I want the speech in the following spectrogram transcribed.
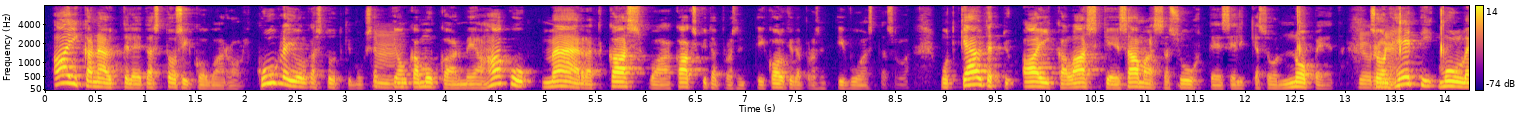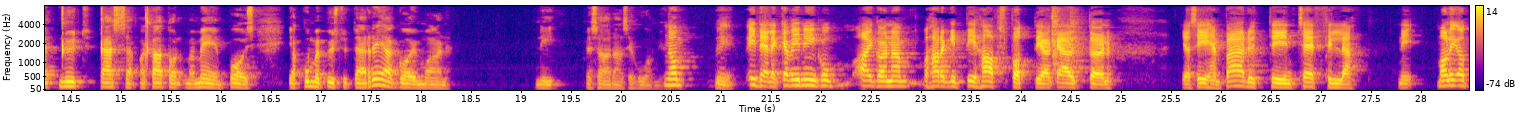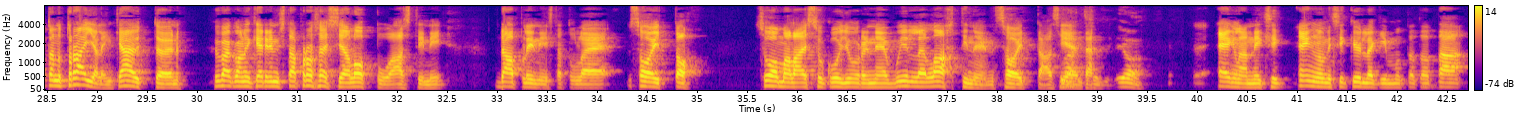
Aika näyttelee tässä tosi kovaa rooli. Google julkaisi tutkimuksen, mm. Jonka mukaan meidän hakumäärät kasvaa 20 prosenttia, 30 prosenttia vuositasolla, mutta käytetty aika laskee samassa suhteessa, eli se on nopeata. Juuri Se on heti mulle nyt tässä, mä katon, mä meen pois, ja kun me pystytään reagoimaan, niin me saadaan se huomioon. No, Niin. itselle kävi niin kuin aikoinaan harkittiin HubSpottia käyttöön ja siihen päädyttiin Jeffillä, niin mä olin ottanut trialin käyttöön. Hyvä, kun olin kerinyt sitä prosessia loppuun asti, niin Dublinista tulee soitto. Suomalaissukujuurinen Ville Lahtinen soittaa sieltä. Lahtisen- Joo. Englanniksi, englanniksi kylläkin, mutta tota,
